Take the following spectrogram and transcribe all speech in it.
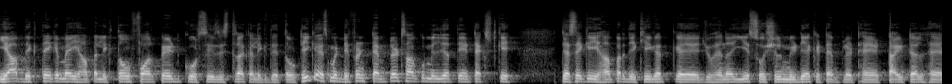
या आप देखते हैं कि मैं यहाँ पर लिखता हूँ फॉर पेड कोर्सेज इस तरह का लिख देता हूँ, ठीक है? इसमें डिफरेंट टेम्पलेट्स आपको मिल जाते हैं टेक्स्ट के। जैसे कि यहाँ पर देखिएगा जो है ना, ये सोशल मीडिया के टेम्पलेट हैं टाइटल है,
